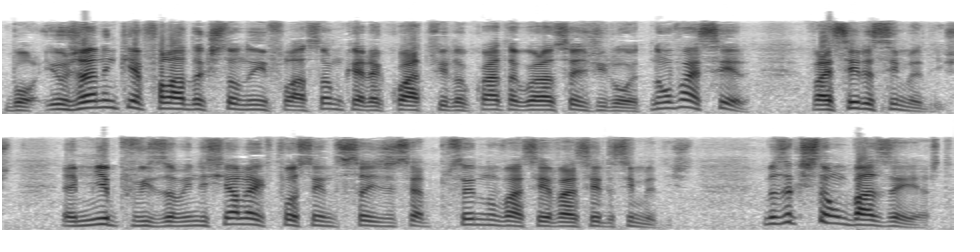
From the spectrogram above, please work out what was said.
Bom, eu já nem quero falar da questão da inflação, que era 4,4%, agora 6,8%. Não vai ser, vai ser acima disto. A minha previsão inicial é que fosse entre 6% e 7%, não vai ser, vai ser acima disto. Mas a questão base é esta.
